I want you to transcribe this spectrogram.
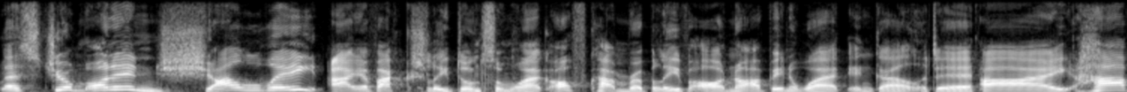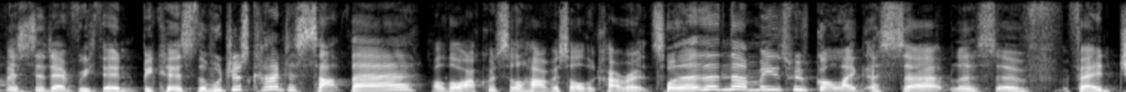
Let's jump on in, shall we? I have actually done some work off camera, believe it or not. I've been a working girl today. I harvested everything because they were just kind of sat there, although I could still harvest all the carrots. But then that means we've got like a surplus of veg.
